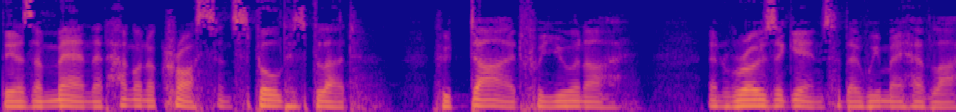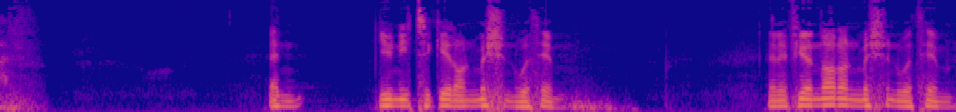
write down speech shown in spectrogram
There's a man that hung on a cross and spilled his blood, who died for you and I, and rose again so that we may have life. And you need to get on mission with him. And if you're not on mission with him,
